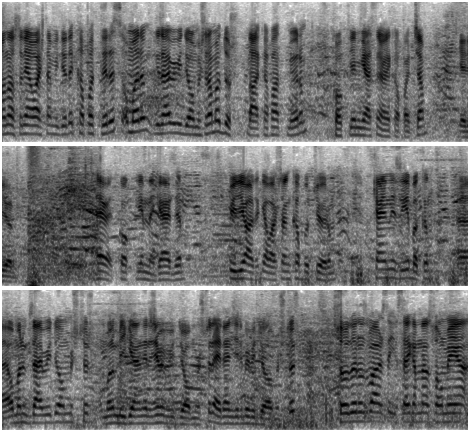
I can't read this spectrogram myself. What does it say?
Ondan sonra yavaştan videoda kapatırız. Umarım güzel bir video olmuştur ama dur daha kapatmıyorum. Kokteylim gelsin öyle kapatacağım. Geliyorum. Evet kokteylimle geldim. Videoyu artık yavaştan kapatıyorum. Kendinize iyi bakın. Ee, umarım güzel bir video olmuştur. Umarım bilgilendirici bir video olmuştur. Eğlenceli bir video olmuştur. Sorularınız varsa Instagram'dan sormaya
